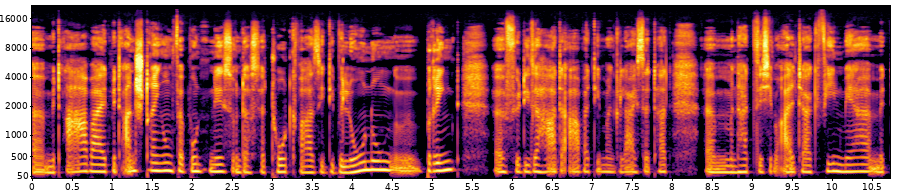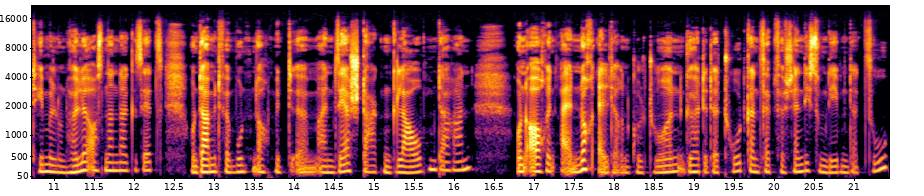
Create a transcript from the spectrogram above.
äh, mit Arbeit, mit Anstrengung verbunden ist und dass der Tod quasi die Belohnung äh, bringt äh, für diese harte Arbeit, die man geleistet hat. Ähm, man hat sich im Alltag viel mehr mit Himmel und Hölle auseinandergesetzt und damit verbunden auch mit ähm, einem sehr starken Glauben daran. Und auch in allen noch älteren Kulturen gehörte der Tod ganz selbstverständlich zum Leben dazu,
